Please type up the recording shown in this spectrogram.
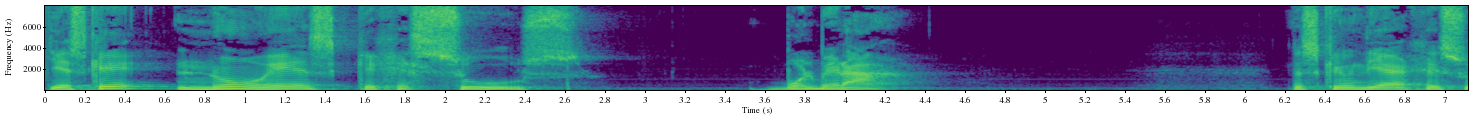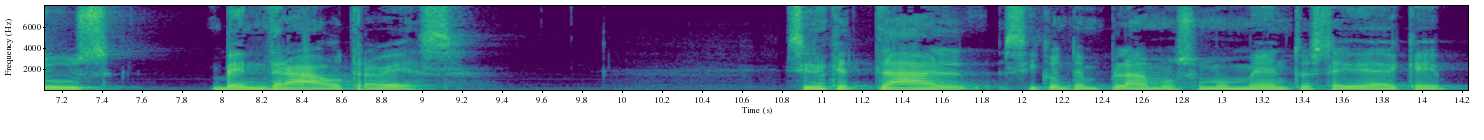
Y es que no es que Jesús volverá. No es que un día Jesús vendrá otra vez. Sino que tal si contemplamos un momento esta idea de que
